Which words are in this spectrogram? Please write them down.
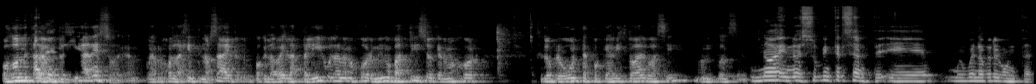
¿O dónde está la complejidad de eso? a lo mejor la gente no sabe, porque lo ve en las películas, a lo mejor, el mismo Patricio, que a lo mejor se lo preguntas porque ha visto algo así. Entonces... No, no es súper interesante. Eh, muy buena pregunta.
